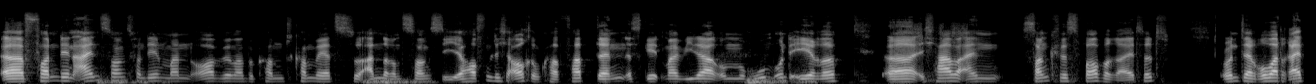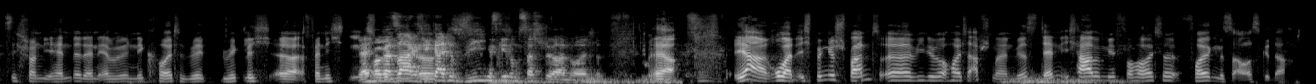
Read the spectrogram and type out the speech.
Äh, von den einen Songs, von denen man Ohrwürmer bekommt, kommen wir jetzt zu anderen Songs, die ihr hoffentlich auch im Kopf habt, denn es geht mal wieder um Ruhm und Ehre. Äh, ich habe einen Songquiz vorbereitet Und der Robert reibt sich schon die Hände, denn er will Nick heute wirklich äh, vernichten. Ja, ich wollte gerade sagen, es geht Äh, gar nicht ums Siegen, es geht ums Zerstören heute. ja. ja, Robert, ich bin gespannt, äh, wie du heute abschneiden wirst, denn ich habe mir für heute Folgendes ausgedacht.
